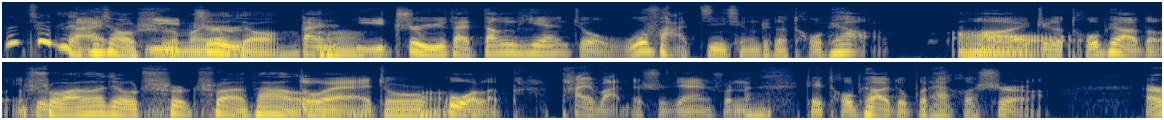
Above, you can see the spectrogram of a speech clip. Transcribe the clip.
那就俩小时嘛，就。但是哦以至于在当天就无法进行这个投票了。哦啊，，这个投票等于说完了就吃吃晚饭了。对，就是哦过了太太晚的时间，说那嗯这投票就不太合适了。而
